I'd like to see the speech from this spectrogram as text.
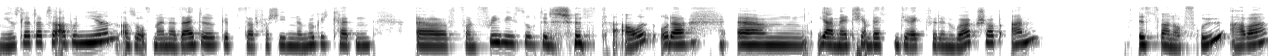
Newsletter zu abonnieren. Also auf meiner Seite gibt es da verschiedene Möglichkeiten äh, von Freebies, such dir das Schönste aus. Oder ähm, ja, melde dich am besten direkt für den Workshop an. Ist zwar noch früh, aber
